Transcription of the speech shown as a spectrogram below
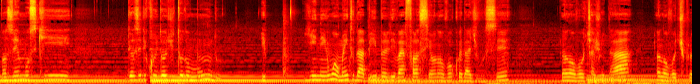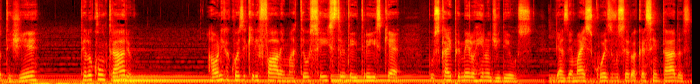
Nós vemos que Deus ele cuidou de todo mundo e, e em nenhum momento da Bíblia ele vai falar assim: Eu não vou cuidar de você, eu não vou te ajudar, eu não vou te proteger. Pelo contrário, a única coisa que ele fala em Mateus 6,33 que é buscai primeiro o reino de Deus e as demais coisas vos serão acrescentadas.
